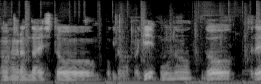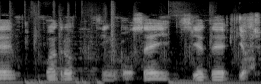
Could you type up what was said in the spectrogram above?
Vamos a agrandar esto un poquito más por aquí. 1, 2, 3, 4, 5, 6, 7 y 8.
